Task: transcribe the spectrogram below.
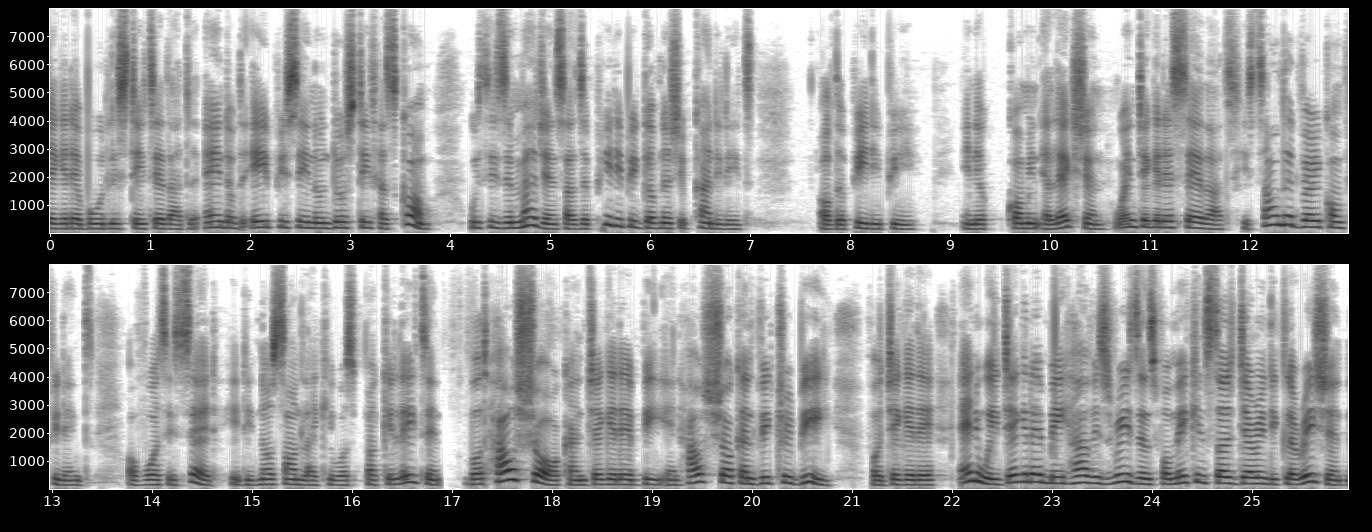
Jegede boldly stated that the end of the APC in Ondo State has come with his emergence as the PDP governorship candidate of the PDP in the coming election. When Jegede said that, he sounded very confident of what he said. He did not sound like he was speculating. But how sure can Jegede be and how sure can victory be for Jegede? Anyway, Jegede may have his reasons for making such daring declaration.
